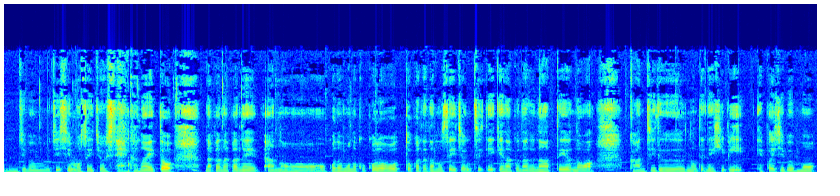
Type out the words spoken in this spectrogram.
うん、自分自身も成長していかないとなかなかね、あのー、子供の心と体の成長についていけなくなるなっていうのは感じるのでね日々やっぱり自分も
